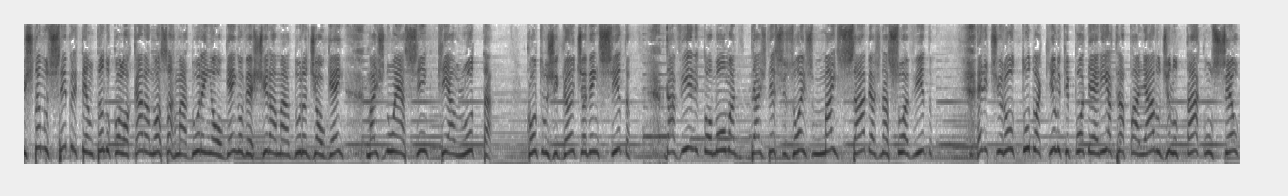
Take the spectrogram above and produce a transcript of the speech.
Estamos sempre tentando colocar a nossa armadura em alguém ou vestir a armadura de alguém, mas não é assim que a luta contra o gigante é vencida. Davi ele tomou uma das decisões mais sábias na sua vida. Ele tirou tudo aquilo que poderia atrapalhá-lo de lutar com o seu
